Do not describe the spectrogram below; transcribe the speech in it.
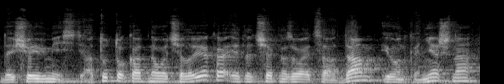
да еще и вместе. А тут только одного человека, этот человек называется Адам, и он, конечно,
